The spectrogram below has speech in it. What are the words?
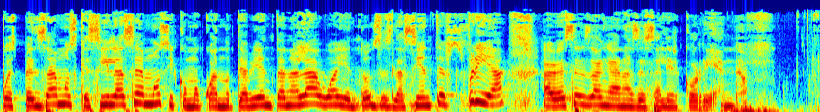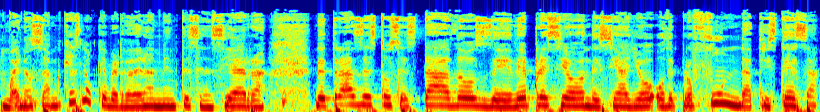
pues pensamos que sí la hacemos y como cuando te avientan al agua y entonces la sientes fría, a veces dan ganas de salir corriendo. Bueno, Sam, ¿qué es lo que verdaderamente se encierra detrás de estos estados de depresión, decía yo, o de profunda tristeza?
